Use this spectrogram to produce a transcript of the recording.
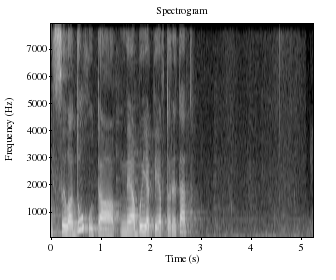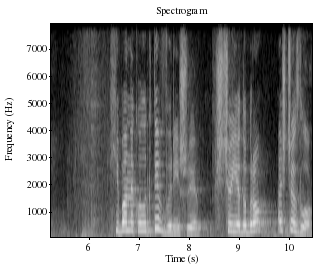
й сила духу та неабиякий авторитет. Хіба не колектив вирішує, що є добро, а що зло?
